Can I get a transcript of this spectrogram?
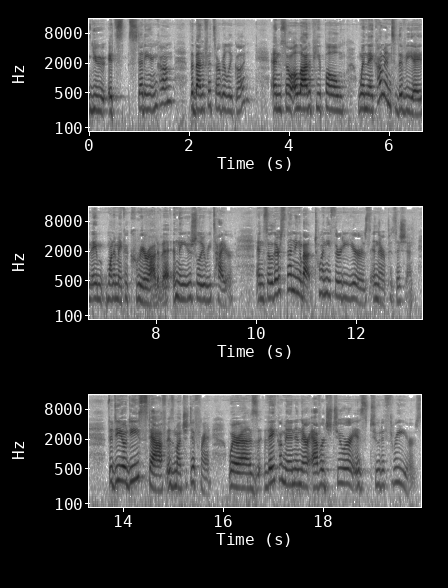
you, it's steady income. The benefits are really good. And so a lot of people, when they come into the VA, they want to make a career out of it, and they usually retire. And so they're spending about 20, 30 years in their position. The DoD staff is much different, whereas they come in and their average tour is two to three years,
